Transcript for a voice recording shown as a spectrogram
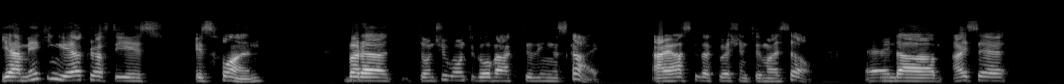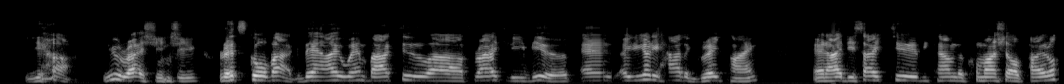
yeah, making aircraft is is fun, but uh, don't you want to go back to the, in the sky? I asked that question to myself. And uh, I said, yeah, you're right, Shinji. Let's go back. Then I went back to uh, flight review, and I really had a great time. And I decided to become the commercial pilot.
